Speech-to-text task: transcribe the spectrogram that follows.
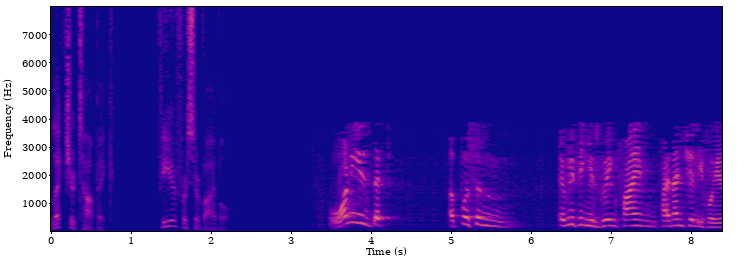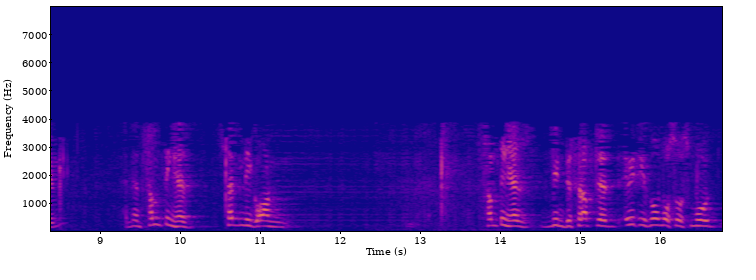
Lecture topic Fear for Survival. One is that a person, everything is going fine financially for him, and then something has suddenly gone, something has been disrupted, everything is no more so smooth.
